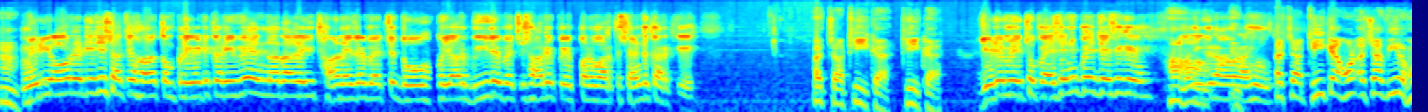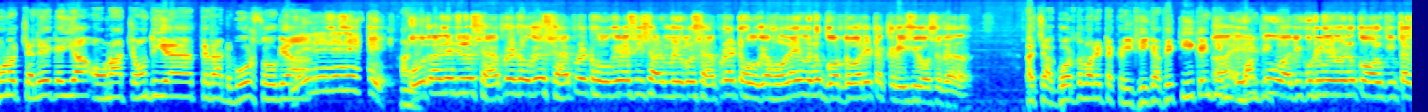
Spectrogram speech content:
ਹੂੰ। ਮੇਰੀ ਆਲਰੇਡੀ ਜੀ ਸੱਚ ਹਾਂ ਕੰਪਲੀਟ ਕਰੀ ਵੀ ਐਨਆਰਆਈ ਥਾਣੇ ਦੇ ਵਿੱਚ 2020 ਦੇ ਵਿੱਚ ਸਾਰੇ ਪੇਪਰ ਵਰਕ ਸੈਂਡ ਕਰਕੇ। ਅੱਛਾ ਠੀਕ ਹੈ ਠੀਕ ਹੈ। ਜਿਹੜੇ ਮੈਂ ਇੱਥੋਂ ਪੈਸੇ ਨਹੀਂ ਭੇਜੇ ਸੀਗੇ ਮਨੀਗ੍ਰਾਮ ਰਾਹੀਂ। ਅੱਛਾ ਠੀਕ ਹੈ ਹੁਣ ਅੱਛਾ ਵੀਰ ਹੁਣ ਉਹ ਚਲੇ ਗਈ ਆ ਆਉਣਾ ਚਾਹੁੰਦੀ ਹੈ ਤੇਰਾ ਡਿਵੋਰਸ ਹੋ ਗਿਆ। ਨਹੀਂ ਨਹੀਂ ਨਹੀਂ ਨਹੀਂ। ਉਹ ਤਾਂ ਇਹਨੇ ਜਦੋਂ ਸੈਪਰੇਟ ਹੋ ਗਏ ਸੈਪਰੇਟ ਹੋ ਗਏ ਸੀ ਸਰ ਮੇਰੇ ਕੋਲ ਸੈਪਰੇਟ ਹੋ ਗਿਆ। ਹੁਣ ਇਹ ਮੈਨੂੰ ਗੁਰਦੁਆਰੇ ਟੱਕਰੀ ਸੀ ਉਸ ਦਿਨ। ਅੱਛਾ ਗੁਰਦੁਆਰੇ ਟੱਕਰੀ ਠੀਕ ਹੈ। ਫੇਰ ਕੀ ਕਹਿੰਦੀ ਆ, ਮੰਨਦੀ? ਭੂਆ ਦੀ ਕੁੜੀ ਨੇ ਮੈਨੂੰ ਕਾਲ ਕੀਤਾ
